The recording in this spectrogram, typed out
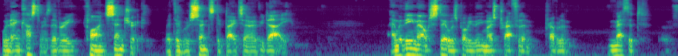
with end customers. They're very client centric. They deal with sensitive data every day. And with email still is probably the most prevalent prevalent method of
